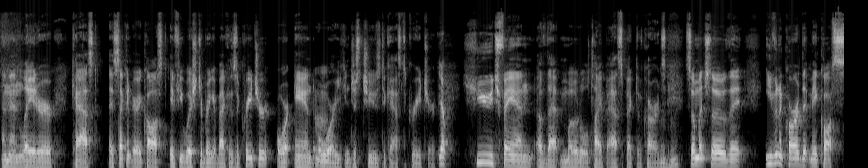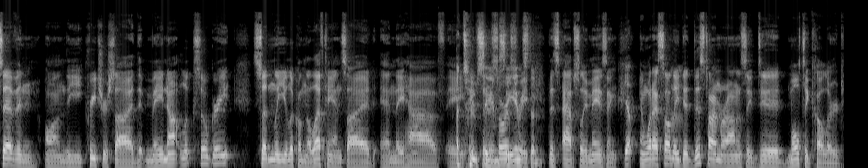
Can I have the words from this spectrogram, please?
and then later cast a secondary cost if you wish to bring it back as a creature, or and mm-hmm. or you can just choose to cast a creature. Yep. Huge fan of that modal type aspect of cards. Mm-hmm. So much so that even a card that may cost seven on the creature side that may not look so great, suddenly you look on the left hand side and they have a, A two instant CMC sorcery instant. that's absolutely amazing. Yep. And what I saw they mm. did this time around is they did multicolored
